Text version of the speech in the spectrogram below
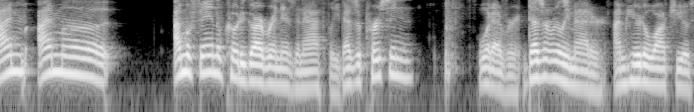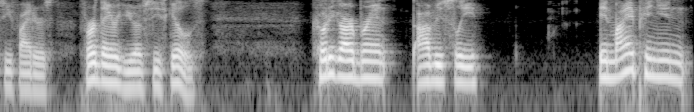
I'm I'm a I'm a fan of Cody Garbrandt as an athlete. As a person, whatever. It doesn't really matter. I'm here to watch UFC fighters for their UFC skills. Cody Garbrandt, obviously, in my opinion,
